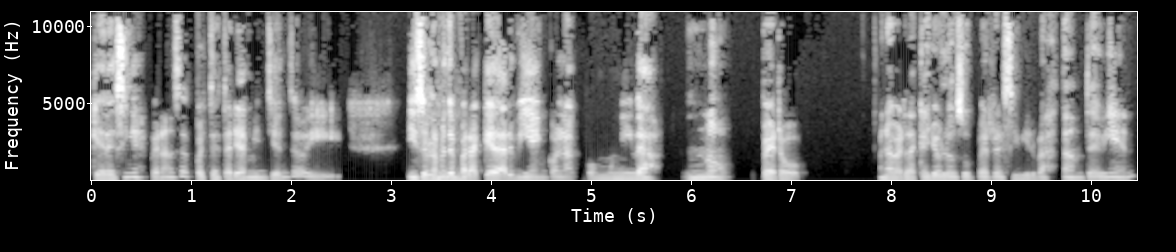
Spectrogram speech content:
quedé sin esperanza, pues te estaría mintiendo y, y solamente para quedar bien con la comunidad. No, pero la verdad que yo lo supe recibir bastante bien.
